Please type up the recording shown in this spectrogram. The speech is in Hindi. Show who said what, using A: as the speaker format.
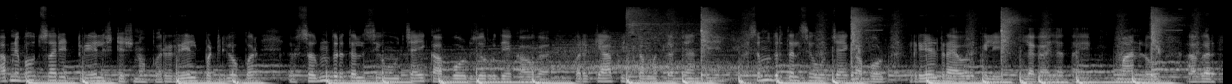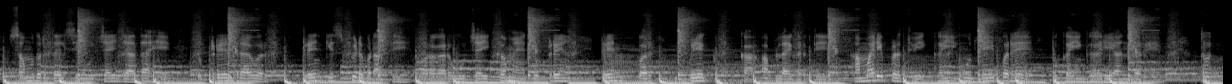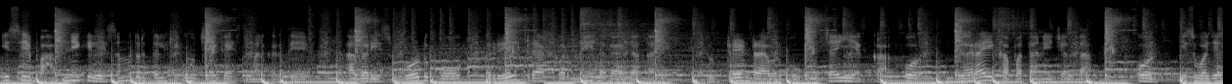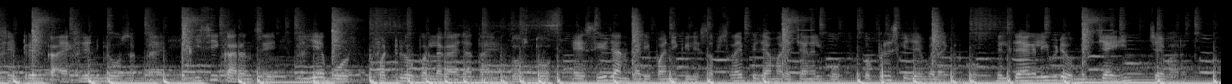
A: आपने बहुत सारे रेल स्टेशनों पर, रेल पटरियों पर, समुद्र तल से ऊंचाई का बोर्ड ज़रूर देखा होगा। पर क्या आप इसका मतलब जानते हैं? समुद्र तल से ऊंचाई का बोर्ड रेल ड्राइवर के लिए लगाया जाता है। मान लो, अगर समुद्र तल से ऊंचाई ज़्यादा है तो ट्रेन ड्राइवर ट्रेन की स्पीड बढ़ाते हैं। और अगर ऊंचाई कम है तो ट्रेन ट्रेन पर ब्रेक का अप्लाई करते हैं। हमारी पृथ्वी कहीं ऊंचाई पर है तो कहीं गहरी अंदर है। इसे भापने के लिए समुद्र तल की ऊंचाई का इस्तेमाल करते हैं। अगर इस बोर्ड को रेल ट्रैक पर नहीं लगाया जाता है तो ट्रेन ड्राइवर को ऊंचाई का और गहराई का पता नहीं चलता और इस वजह से ट्रेन का एक्सीडेंट भी हो सकता है। इसी कारण से ये बोर्ड पटरियों पर लगाया जाता है। दोस्तों, ऐसी जानकारी पाने के लिए सब्सक्राइब कीजिए हमारे चैनल को और प्रेस कीजिए बेल आइकन को। मिलते हैं अगली वीडियो में। जय हिंद, जय भारत।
